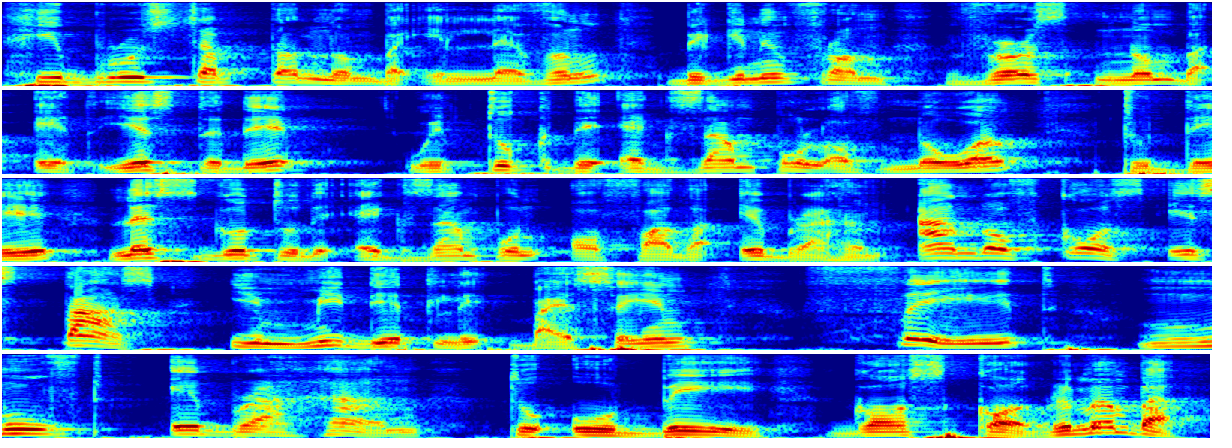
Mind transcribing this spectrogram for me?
Hebrews chapter number 11, beginning from verse number 8. Yesterday, we took the example of Noah. Today, let's go to the example of Father Abraham. And of course, it starts immediately by saying, faith moved Abraham to obey God's call. Remember,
